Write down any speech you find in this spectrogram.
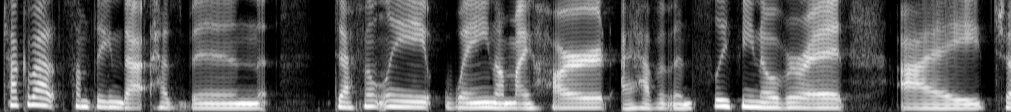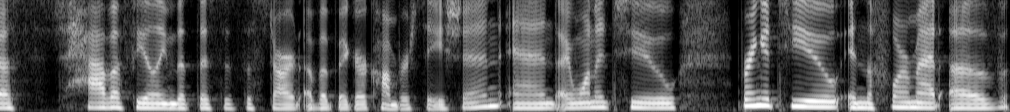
talk about something that has been definitely weighing on my heart. I haven't been sleeping over it. I just have a feeling that this is the start of a bigger conversation. And I wanted to bring it to you in the format of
